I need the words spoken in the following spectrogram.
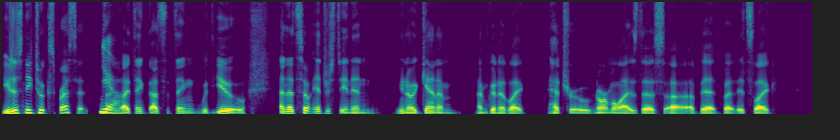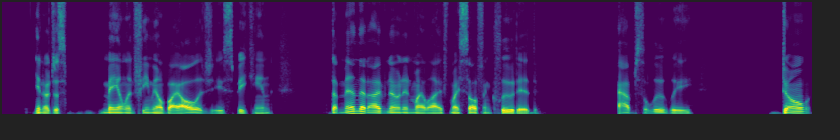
you just need to express it. Yeah. I, I think that's the thing with you. And that's so interesting. And, you know, again, I'm, I'm going to like heteronormalize this uh, a bit, but it's like, you know, just male and female biology speaking, the men that I've known in my life, myself included, absolutely don't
